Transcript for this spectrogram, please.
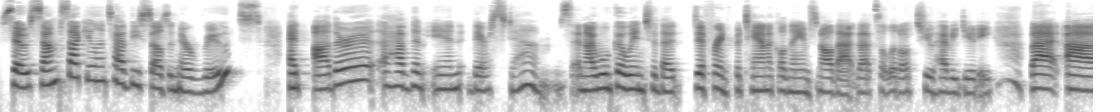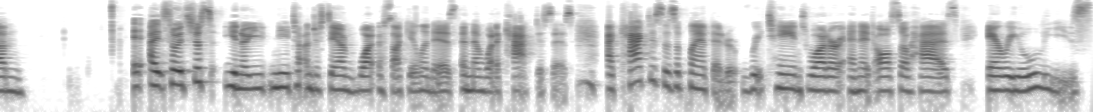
So some succulents have these cells in their roots and other have them in their stems. And I won't go into the different botanical names and all that. That's a little too heavy duty. But um it- I, so it's just you know you need to understand what a succulent is and then what a cactus is. A cactus is a plant that retains water and it also has areoles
